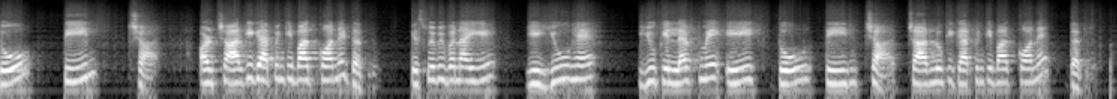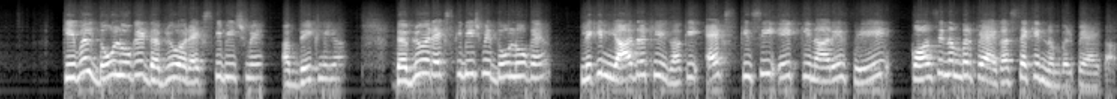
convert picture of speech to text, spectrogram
दो, तीन, चार। और चार की गैपिंग के बाद कौन है? W इसमें भी बनाइए। ये U है U के लेफ़्ट में एक, दो, तीन, चार। चार लोग की गैपिंग के बाद कौन है? डब्ल्यू केवल दो लोग हैं डब्ल्यू और एक्स के बीच में। अब देख लिया। डब्ल्यू और एक्स के बीच में दो लोग हैं, लेकिन याद रखिएगा कि एक्स किसी एक किनारे से कौन से नंबर पे आएगा? सेकेंड नंबर पे आएगा।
